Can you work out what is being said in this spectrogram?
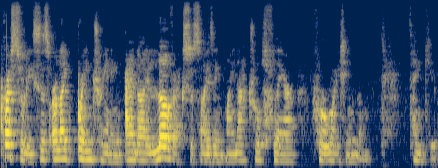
press releases are like brain training, and I love exercising my natural flair for writing them. Thank you.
